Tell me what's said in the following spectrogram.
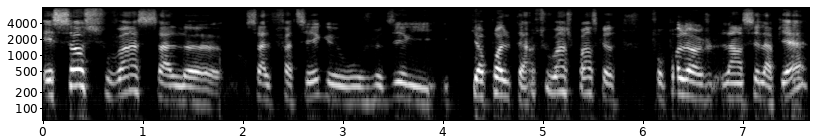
Et ça, souvent, ça le, ça le fatigue, ou je veux dire, il n'a pas le temps. Souvent, je pense qu'il ne faut pas leur lancer la pierre.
